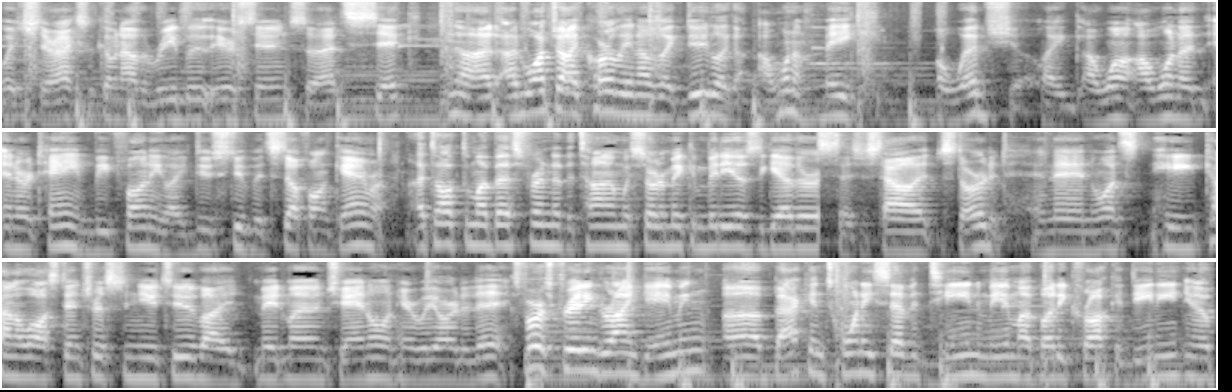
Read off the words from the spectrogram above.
which they're actually coming out with a reboot here soon, so that's sick. No, I'd, I'd watch iCarly and I was like, dude, like I want to make a web show. Like I want I want to entertain, be funny, like do stupid stuff on camera. I talked to my best friend at the time. We started making videos together. That's just how it started. And then once he kind of lost interest in YouTube, I made my own channel, and here we are today. As far as creating Grind Gaming, uh, back in 2017, me and my buddy Crocodini, you know,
